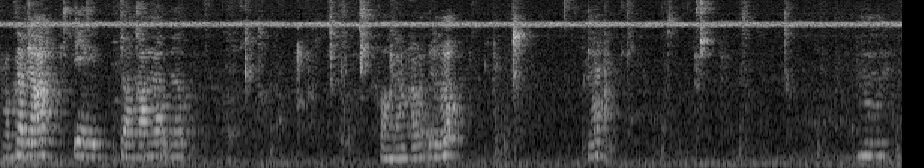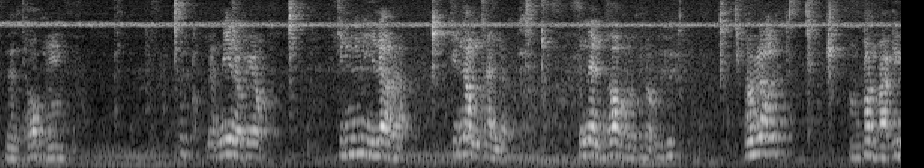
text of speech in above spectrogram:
เอากลับนะเองจองคำเนาะเนาะ ของจองคำเองเนาะเนาะอืมเงินทองแห้งแบบนี้นะพี่น้องกินมีแล้วล่ะกินน้ำใส่อะเป็นแน่นท้องนะพี่น้องเอาไปเลยเอาทำกับอิ่ม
